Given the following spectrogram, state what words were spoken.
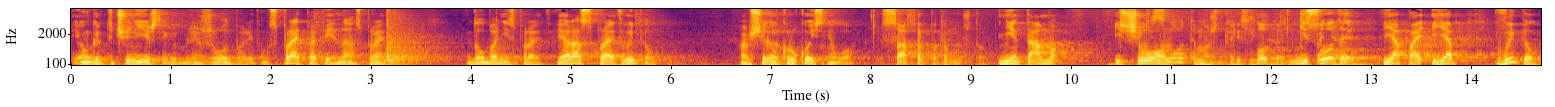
И он говорит, ты что не ешь? Я говорю, блин, живот болит. Он говорит, спрайт попей, на, спрайт. Долбани спрайт. Я раз спрайт выпил, вообще как рукой сняло. Сахар, потому что. Нет, там из чего он... Кислоты, может, какие-то. Кислоты. Кислоты я, по- я выпил,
